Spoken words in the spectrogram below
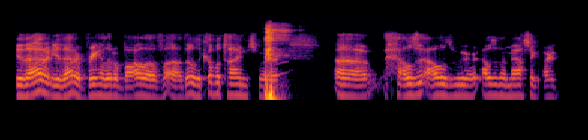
Either that or either that or bring a little bottle of uh there was a couple times where uh I was I was we were I was in the Master Guard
